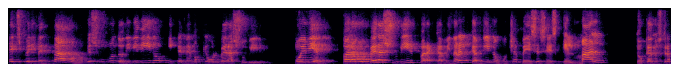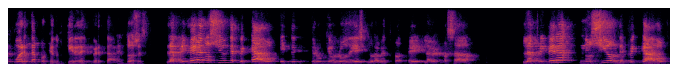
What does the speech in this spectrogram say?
experimentamos lo que es un mundo dividido y tenemos que volver a subir. Muy bien, para volver a subir, para caminar el camino, muchas veces es que el mal toca nuestra puerta porque nos quiere despertar. Entonces, la primera noción de pecado, este creo que habló de esto la vez, eh, la vez pasada, la primera noción de pecado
